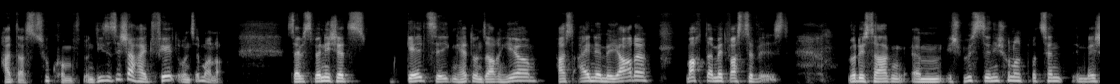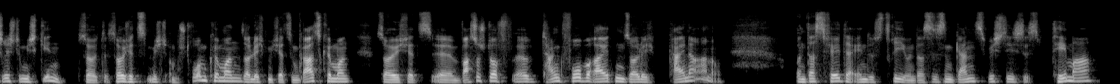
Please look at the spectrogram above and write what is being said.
hat das Zukunft? Und diese Sicherheit fehlt uns immer noch. Selbst wenn ich jetzt Geldsegen hätte und sage, hier, hast eine Milliarde, mach damit, was du willst, würde ich sagen, ähm, ich wüsste nicht 100 Prozent, in welche Richtung ich gehen sollte. Soll ich jetzt mich um Strom kümmern? Soll ich mich jetzt um Gas kümmern? Soll ich jetzt äh, Wasserstofftank vorbereiten? Soll ich, keine Ahnung. Und das fehlt der Industrie. Und das ist ein ganz wichtiges Thema,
